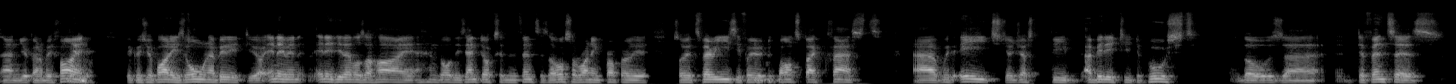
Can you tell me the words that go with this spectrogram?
and you're gonna be fine. Yeah. Because your body's own ability, your energy levels are high, and all these antioxidant defenses are also running properly. So it's very easy for you to bounce back fast. Uh, with age, you're just the ability to boost those uh, defenses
